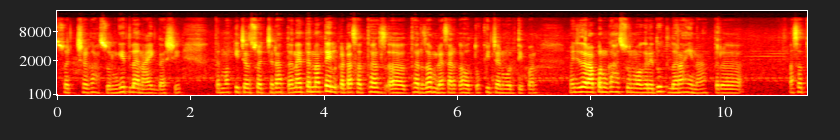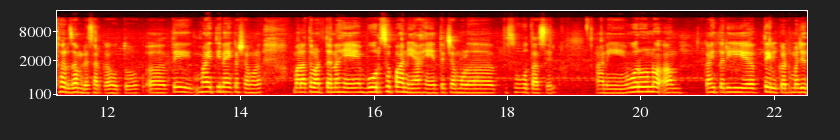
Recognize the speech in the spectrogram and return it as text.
स्वच्छ घासून घेतलं ना एकदाशी तर मग किचन स्वच्छ राहतं. नाहीतर ना तेलकट असा थर थर जमल्यासारखा होतो किचनवरती पण. म्हणजे जर आपण घासून वगैरे धुतलं नाही ना तर असा थर जमल्यासारखा होतो. ते माहिती नाही कशामुळे. मला तर वाटतं ना हे बोरचं पाणी आहे त्याच्यामुळं तसं होत असेल. आणि वरून काहीतरी तेलकट म्हणजे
